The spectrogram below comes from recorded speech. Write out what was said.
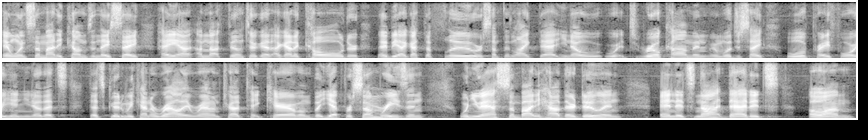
And when somebody comes and they say, hey, I, am not feeling too good, I got a cold, or maybe I got the flu, or something like that, you know, it's real common. And we'll just say, well, we'll pray for you. And, you know, that's, that's good. And we kind of rally around them, try to take care of them. But yet, for some reason, when you ask somebody how they're doing, and it's not that, it's, oh, I'm,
